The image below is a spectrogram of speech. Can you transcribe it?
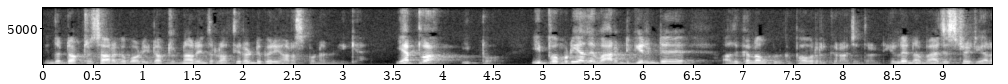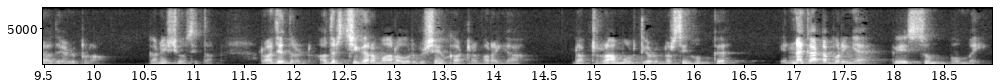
இந்த டாக்டர் சாரங்கபாடி டாக்டர் நரேந்திரநாத் இரண்டு பேரையும் அரெஸ்ட் பண்ணணும் நீங்கள் எப்போ? இப்போ. இப்போ முடியாது வாரண்ட் கீரண்ட்டு அதுக்கெல்லாம் உங்களுக்கு பவர் இருக்குது ராஜேந்திரன். இல்லைன்னா மேஜிஸ்ட்ரேட் யாராவது எழுப்பலாம். கணேஷ் யோசித்தான். ராஜேந்திரன் அதிர்ச்சிகரமான ஒரு விஷயம் காட்டுற வரீங்க டாக்டர் ராமூர்த்தியோட நர்சிங் ஹோமுக்கு என்ன காட்ட போகிறீங்க பேசும் பொம்மை.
